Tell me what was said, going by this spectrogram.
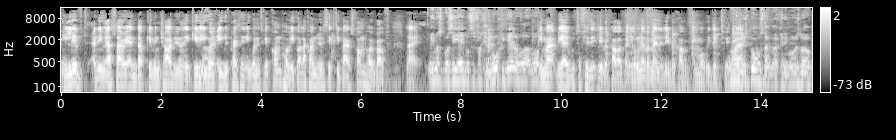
He lived, and he, that's how he ended up giving charges. And he give, he went, he was pressing. He wanted to get compo. He got like 160 bags compo, bruv. Like. He must. Was he able to fucking walk again or like, what? he might be able to physically recover, but he'll never mentally recover from what we did to him. Mind you, Like, his balls don't work anymore as well.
